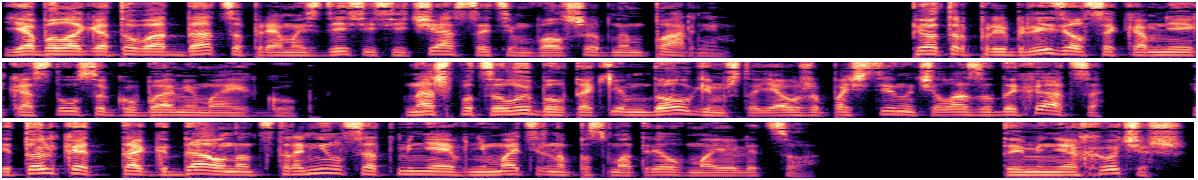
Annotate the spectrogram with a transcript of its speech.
Я была готова отдаться прямо здесь и сейчас с этим волшебным парнем. Петр приблизился ко мне и коснулся губами моих губ. Наш поцелуй был таким долгим, что я уже почти начала задыхаться, и только тогда он отстранился от меня и внимательно посмотрел в мое лицо. «Ты меня хочешь?»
